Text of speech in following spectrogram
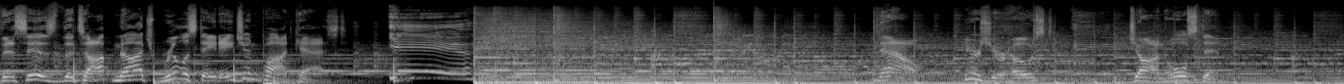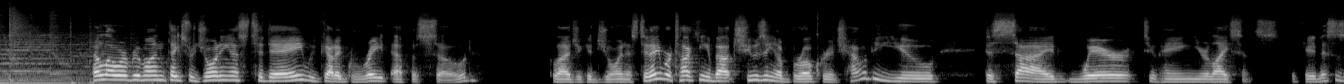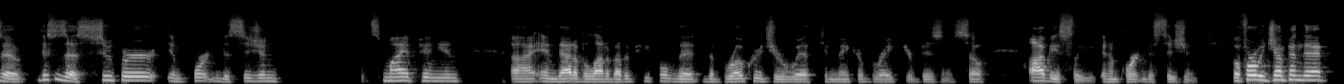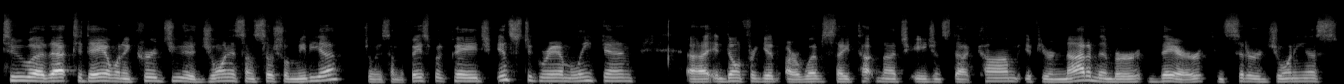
This is the Top Notch Real Estate Agent Podcast. Yeah. Now, here's your host, Jon Holsten. Hello, everyone. Thanks for joining us today. We've got a great episode. Glad you could join us. Today, we're talking about choosing a brokerage. How do you decide where to hang your license? Okay, this is a this is a super important decision. It's my opinion, uh, and that of a lot of other people that the brokerage you're with can make or break your business. So, obviously, an important decision. Before we jump into that, to uh, that today, I want to encourage you to join us on social media. Join us on the Facebook page, Instagram, LinkedIn, uh, and don't forget our website, topnotchagents.com. If you're not a member there, consider joining us.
